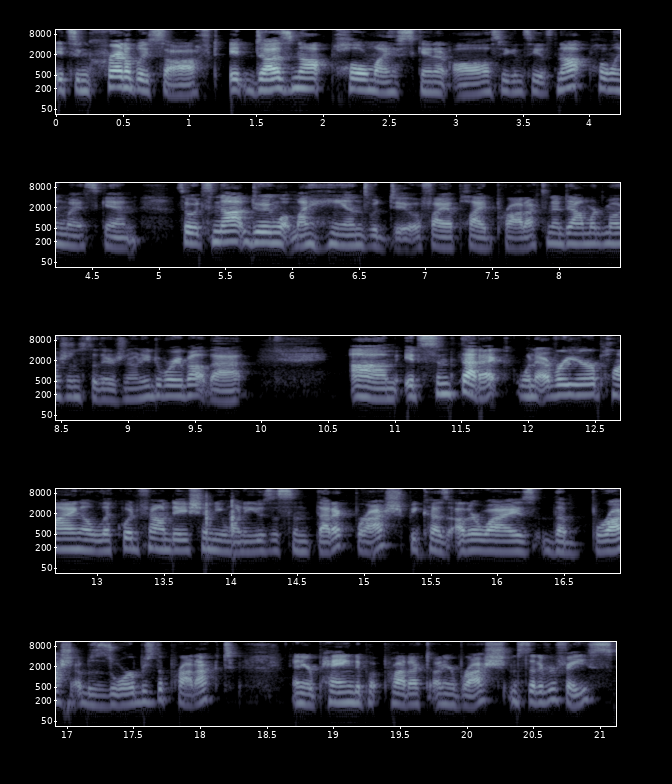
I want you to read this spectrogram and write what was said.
It's incredibly soft. It does not pull my skin at all. So you can see it's not pulling my skin. So it's not doing what my hands would do if I applied product in a downward motion. So there's no need to worry about that. Um, it's synthetic. Whenever you're applying a liquid foundation, you want to use a synthetic brush because otherwise the brush absorbs the product and you're paying to put product on your brush instead of your face.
